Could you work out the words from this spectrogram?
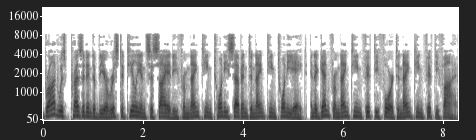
Broad was president of the Aristotelian Society from 1927 to 1928, and again from 1954 to 1955.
